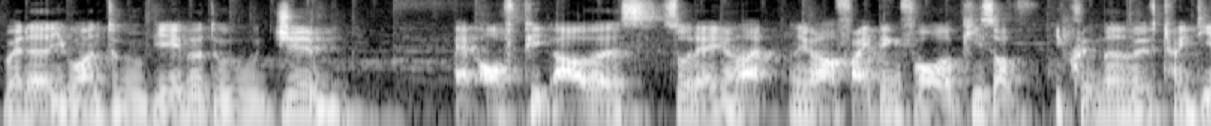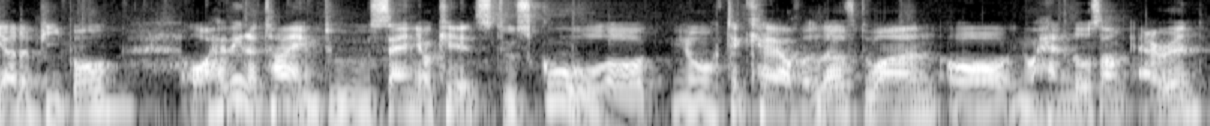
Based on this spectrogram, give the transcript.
whether you want to be able to gym at off-peak hours so that you're not you're not fighting for a piece of equipment with 20 other people or having the time to send your kids to school or you know take care of a loved one or you know handle some errand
